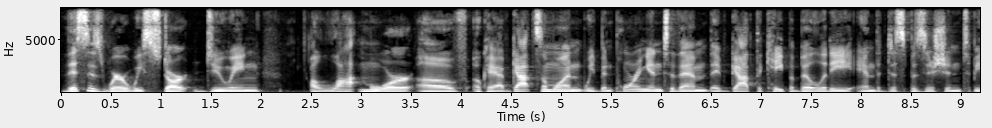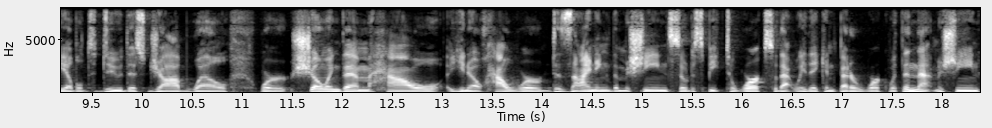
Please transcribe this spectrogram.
this is where we start doing a lot more of okay i've got someone we've been pouring into them they've got the capability and the disposition to be able to do this job well. We're showing them how you know how we're designing the machine so to speak to work so that way they can better work within that machine.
